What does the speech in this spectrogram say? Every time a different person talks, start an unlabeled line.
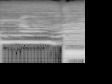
no va.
